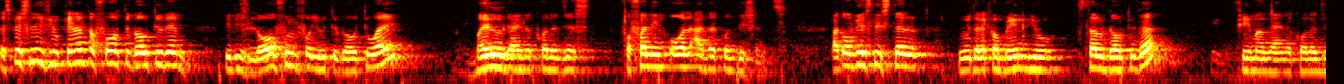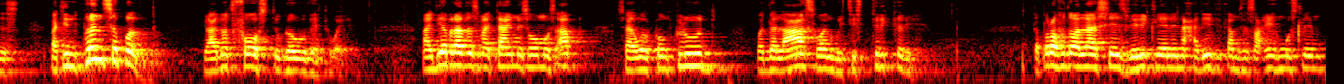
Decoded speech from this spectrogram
especially if you cannot afford to go to them, it is lawful for you to go to a male gynecologist, fulfilling all other conditions. But obviously still, we would recommend you still go to the female gynecologist. But in principle, you are not forced to go that way. My dear brothers, my time is almost up, so I will conclude with the last one, which is trickery. The Prophet Allah says very clearly in a hadith, it comes in Sahih Muslim,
